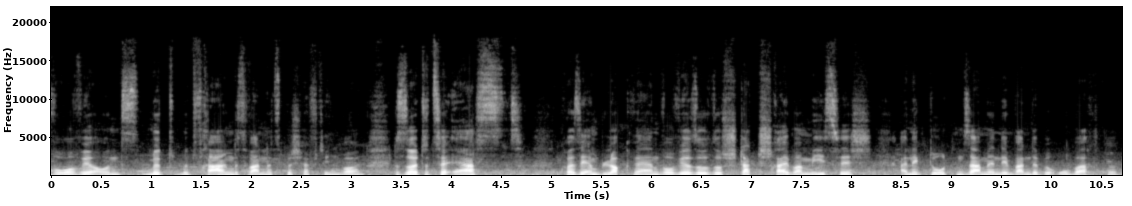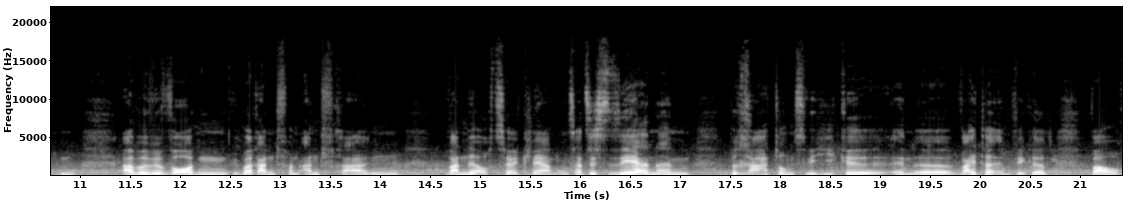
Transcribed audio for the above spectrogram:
wo wir uns mit, mit Fragen des Wandels beschäftigen wollen. Das sollte zuerst quasi ein Blog werden, wo wir so, so stadtschreibermäßig Anekdoten sammeln, den Wandel beobachteten. Aber wir wurden überrannt von Anfragen, Wandel auch zu erklären. Und es hat sich sehr in ein Beratungsvehikel äh, weiterentwickelt. War auch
